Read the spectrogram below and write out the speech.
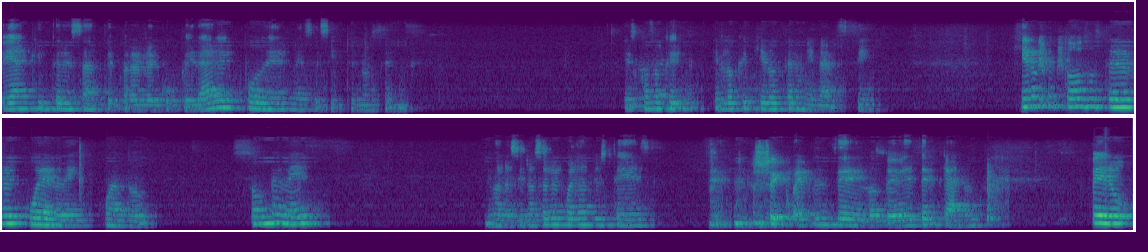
vean qué interesante, para recuperar el poder necesito inocencia. Es, con lo que, es lo que quiero terminar, sí. Quiero que todos ustedes recuerden cuando son bebés bueno, si no se recuerdan de ustedes, recuérdense de los bebés cercanos. Pero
